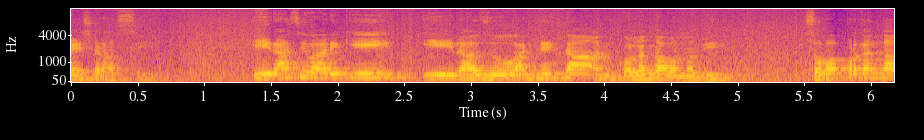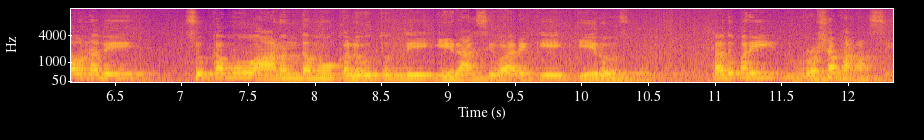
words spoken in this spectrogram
మేషరాశి. ఈ రాశి వారికి ఈ రాజు అన్నింటా అనుకూలంగా ఉన్నది. శుభప్రదంగా ఉన్నది. సుఖము ఆనందము కలుగుతుంది ఈ రాశి వారికి ఈరోజు తదుపరి వృషభ రాశి.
